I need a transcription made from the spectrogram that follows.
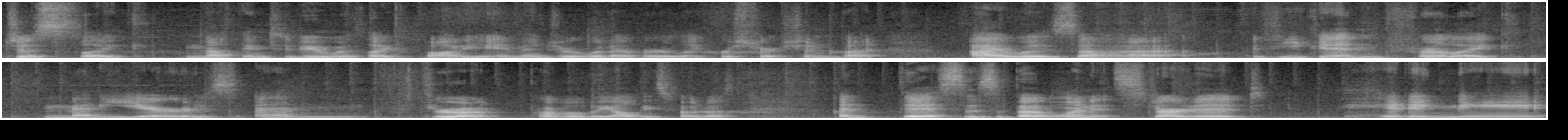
just like nothing to do with like body image or whatever, like restriction, but I was uh, vegan for like many years and throughout probably all these photos. And this is about when it started hitting me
